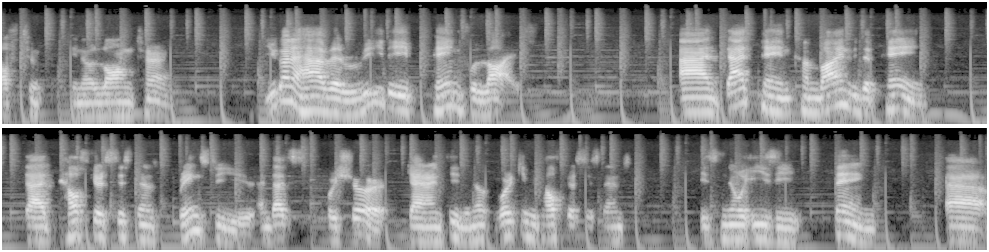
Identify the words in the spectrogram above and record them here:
of to, you know long term. You're going to have a really painful life. And that pain combined with the pain that healthcare systems brings to you and that's for sure guaranteed you know working with healthcare systems is no easy thing. Uh,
